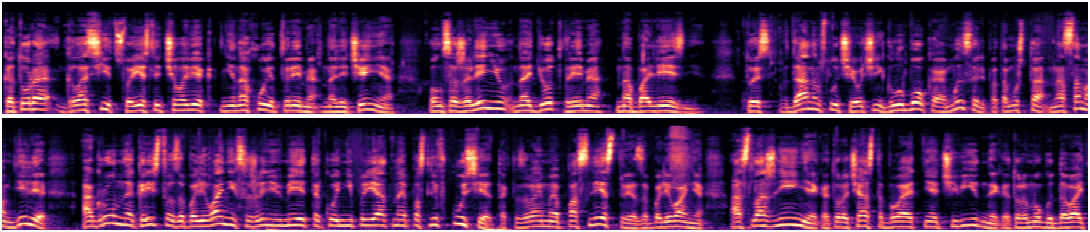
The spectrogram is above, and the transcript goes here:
которая гласит, что если человек не находит время на лечение, он, к сожалению, найдет время на болезни. То есть в данном случае очень глубокая мысль, потому что на самом деле огромное количество заболеваний, к сожалению, имеет такое неприятное послевкусие, так называемое последствия заболевания, осложнения, которые часто бывают неочевидные, которые могут давать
